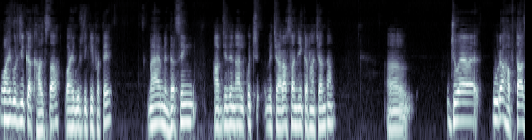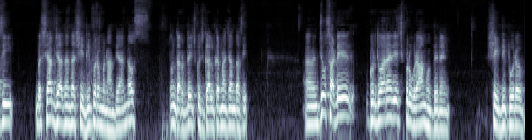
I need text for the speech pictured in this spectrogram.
ਵਾਹਿਗੁਰੂ ਜੀ ਕਾ ਖਾਲਸਾ, ਵਾਹਿਗੁਰੂ ਜੀ ਕੀ ਫਤਿਹ। ਮੈਂ ਮਹਿੰਦਰ ਸਿੰਘ, ਆਪ ਜੀ ਦੇ ਨਾਲ ਕੁਝ ਵਿਚਾਰਾਂ ਸਾਂਝੀ ਕਰਨਾ ਚਾਹੁੰਦਾ। ਹਾਂ ਜੋ ਹੈ ਪੂਰਾ ਹਫਤਾ ਸੀ, ਬਸ ਸਾਹਿਬਜ਼ਾਦਿਆਂ ਦਾ ਸ਼ਹੀਦੀ ਪੁਰਬ ਮਨਾਉਂਦੇ ਆ, ਮੈਂ ਉਸ ਸੰਦਰਭ ਦੇ ਵਿੱਚ ਕੁਝ ਗੱਲ ਕਰਨਾ ਚਾਹੁੰਦਾ ਸੀ। ਜੋ ਸਾਡੇ ਗੁਰਦੁਆਰਿਆਂ ਦੇ ਵਿੱਚ ਪ੍ਰੋਗਰਾਮ ਹੁੰਦੇ ਨੇ, ਸ਼ਹੀਦੀ ਪੁਰਬ,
